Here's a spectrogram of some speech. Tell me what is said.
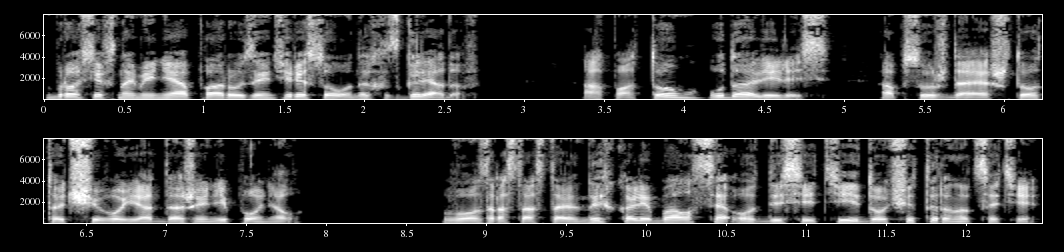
бросив на меня пару заинтересованных взглядов. А потом удалились, обсуждая что-то, чего я даже не понял. Возраст остальных колебался от 10 до 14.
